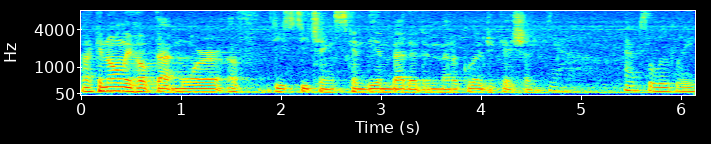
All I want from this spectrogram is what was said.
I can only hope that more of these teachings can be embedded in medical education. yeah, absolutely.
